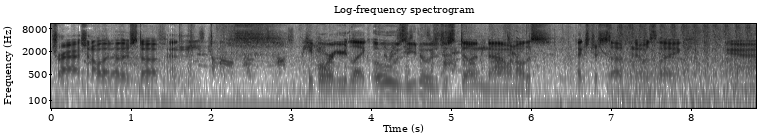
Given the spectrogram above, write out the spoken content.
trash and all that other stuff, and people were like, oh, Xeno's just done now and all this extra stuff, and it was like, yeah,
